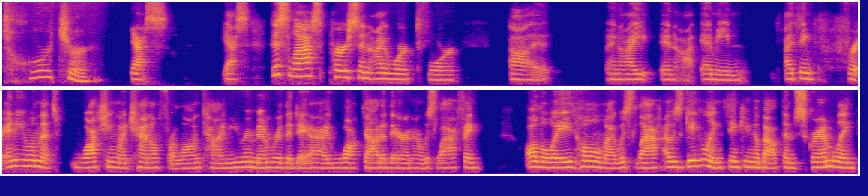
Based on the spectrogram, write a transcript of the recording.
torture. Yes. Yes. This last person I worked for, uh, and I and I, I mean, I think for anyone that's watching my channel for a long time, you remember the day I walked out of there and I was laughing all the way home. I was laugh, I was giggling thinking about them scrambling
